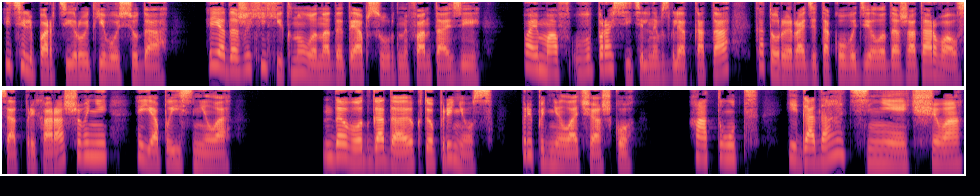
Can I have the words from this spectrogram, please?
и телепортирует его сюда. Я даже хихикнула над этой абсурдной фантазией. Поймав вопросительный взгляд кота, который ради такого дела даже оторвался от прихорашиваний, я пояснила. «Да вот гадаю, кто принес» приподняла чашку. «А тут и гадать нечего»,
